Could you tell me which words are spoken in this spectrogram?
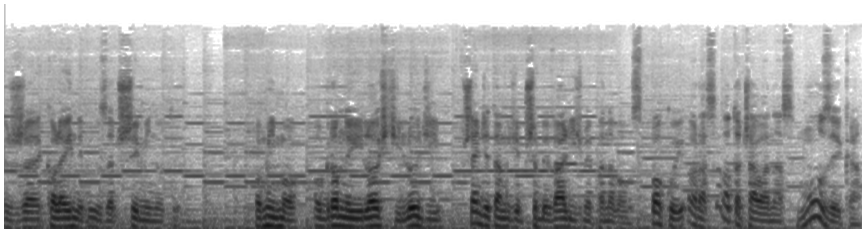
że kolejny był za 3 minuty. Pomimo ogromnej ilości ludzi, wszędzie tam, gdzie przebywaliśmy, panował spokój oraz otaczała nas muzyka.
